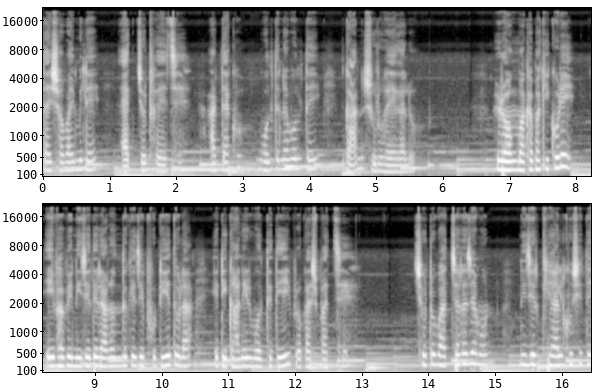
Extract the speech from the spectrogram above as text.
তাই সবাই মিলে একজোট হয়েছে। আর দেখো, বলতে না বলতেই গান শুরু হয়ে গেল। রং মাখামাখি করে এইভাবে নিজেদের আনন্দকে যে ফুটিয়ে তোলা, এটি গানের মধ্যে দিয়েই প্রকাশ পাচ্ছে। ছোট বাচ্চারা যেমন নিজের খেয়াল খুশিতে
